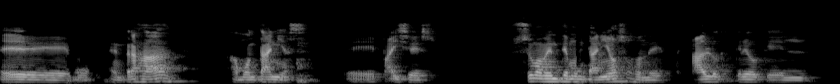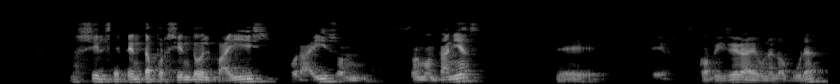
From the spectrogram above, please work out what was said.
eh, entras a, a montañas, eh, países sumamente montañosos, donde hablo que creo que el, no sé si el 70% del país por ahí son, son montañas. Eh, eh, cordillera es una locura.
